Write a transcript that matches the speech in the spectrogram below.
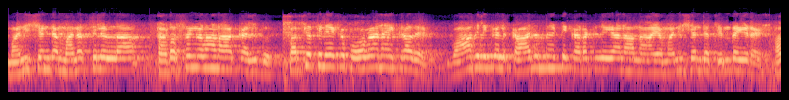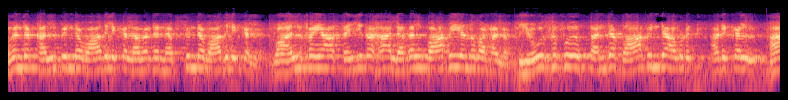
മനുഷ്യന്റെ മനസ്സിലുള്ള തടസ്സങ്ങളാണ് ആ കൽബ്. സത്യത്തിലേക്ക് പോകാനയക്കാതെ വാതിലിക്കൽ കാലും നീട്ടി കടക്കുകയാണ് ആ നായ മനുഷ്യന്റെ ചിന്തയുടെ. അവന്റെ കൽബിന്റെ വാതിലിക്കൽ അവന്റെ നെഫ്സിന്റെ വാതിലിക്കൽ. സയ്യിദഹ ലതൽ ബാബി എന്ന് പറഞ്ഞല്ലോ. യൂസഫ് തന്റെ ബാബിന്റെ അവിടെ അടുക്കൽ ആ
